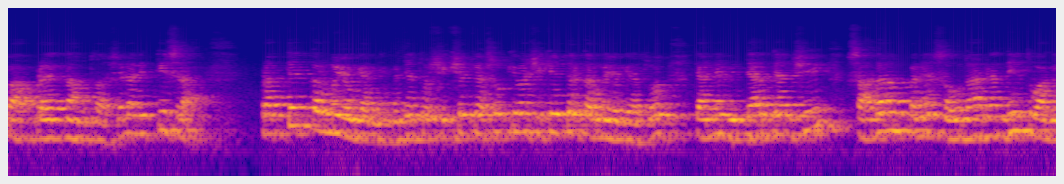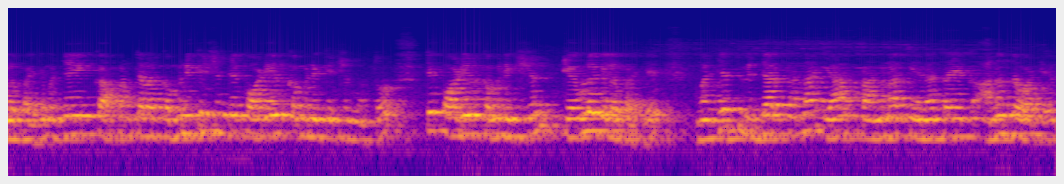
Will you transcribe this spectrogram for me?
प्रयत्न आमचा असेल. आणि तिसरा प्रत्येक कर्मयोग्यांनी म्हणजे तो शिक्षक असो किंवा शिक्षेतर कर्मयोगी असो त्यांनी विद्यार्थ्यांशी साधारणपणे सौहार्दानेच वागलं पाहिजे. म्हणजे एक आपण त्याला कम्युनिकेशन जे कॉडियल कम्युनिकेशन म्हणतो ते कॉडियल कम्युनिकेशन ठेवलं गेलं पाहिजे. म्हणजेच विद्यार्थ्यांना या प्रांगणात येण्याचा एक आनंद वाटेल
